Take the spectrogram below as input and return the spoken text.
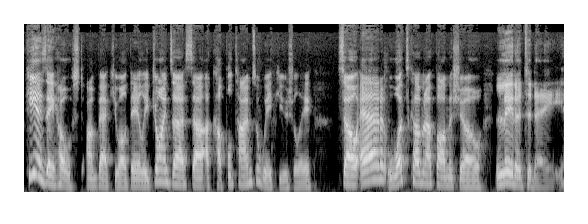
He is a host on BetQL Daily, joins us uh, a couple times a week usually. So, Ed, what's coming up on the show later today?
